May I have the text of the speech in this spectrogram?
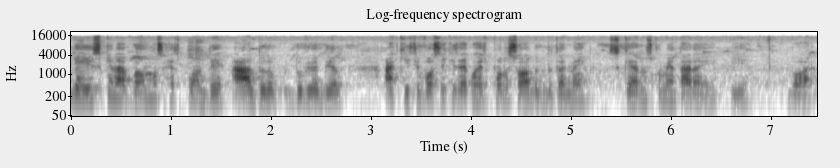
E é isso que nós vamos responder a dúvida dele aqui. Se você quiser responda a sua dúvida também, escreve nos comentários aí. E bora!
